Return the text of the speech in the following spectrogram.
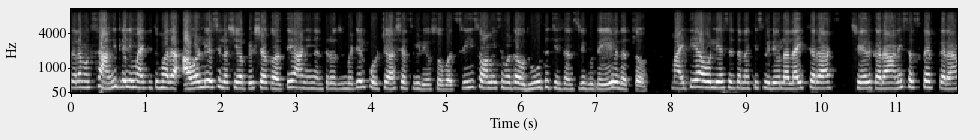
चला मग सांगितलेली माहिती तुम्हाला आवडली असेल अशी अपेक्षा करते आणि नंतर अजून भेटेल पुढच्या अशाच व्हिडिओ सोबत. श्री स्वामी समर्थ अवधूत चिंतन श्री गुरुदेव दत्त. माहिती आवडली असेल तर नक्कीच व्हिडिओला लाईक करा शेअर करा आणि सबस्क्राईब करा.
